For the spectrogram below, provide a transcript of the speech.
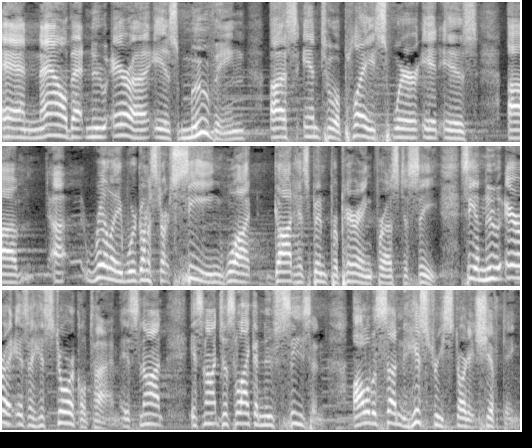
And now that new era is moving us into a place where it is um, uh, really, we're going to start seeing what God has been preparing for us to see. See, a new era is a historical time. It's not, it's not just like a new season. All of a sudden, history started shifting.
